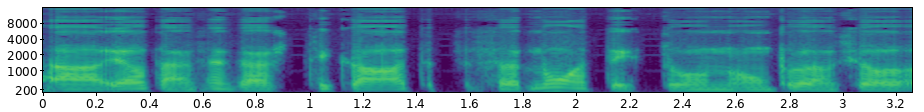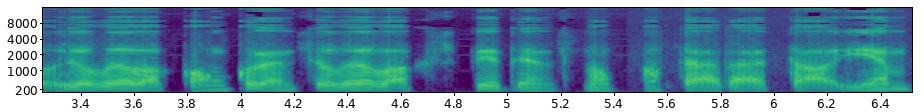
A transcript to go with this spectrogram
Jautājums vienkārši, cik ātri tas var notikt. Un, un, protams, jo, jo lielāka konkurence, jo lielāks spiediens no patērētājiem,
